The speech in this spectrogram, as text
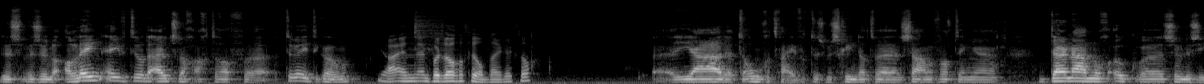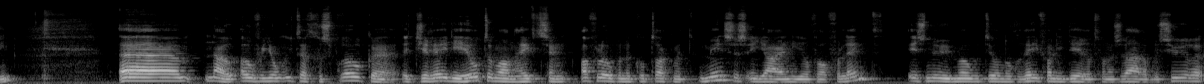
Dus we zullen alleen eventueel de uitslag achteraf eh, te weten komen. Ja, en, en het wordt wel gefilmd, denk ik, toch? Eh, ja, dat ongetwijfeld. Dus misschien dat we een samenvatting eh, daarna nog ook zullen zien. Ehm, nou, over Jong Utrecht gesproken. Jeredy Hilterman heeft zijn aflopende contract met minstens een jaar in ieder geval verlengd. Is nu momenteel nog revaliderend van een zware blessure.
